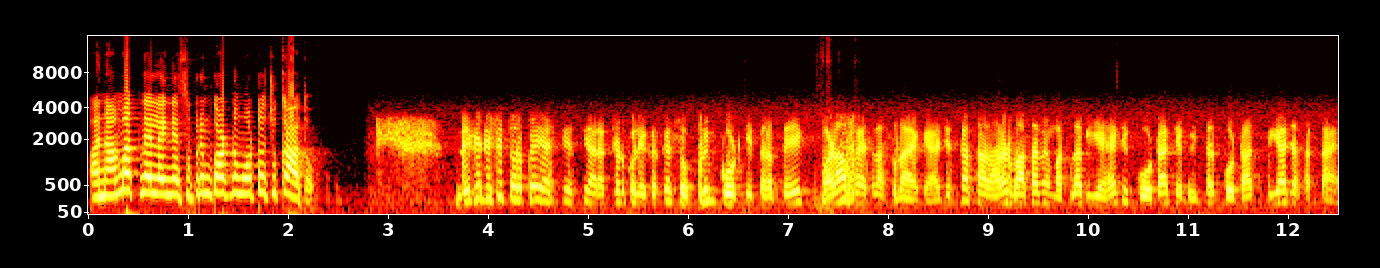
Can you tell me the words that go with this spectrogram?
અનામતને લઈને સુપ્રીમ કોર્ટનો મોટો ચુકાદો देखिए निश्चित तौर पे एस टी आरक्षण को लेकर के सुप्रीम कोर्ट की तरफ से एक बड़ा फैसला सुनाया गया है जिसका साधारण भाषा में मतलब ये है कि कोटा के भीतर कोटा दिया जा सकता है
